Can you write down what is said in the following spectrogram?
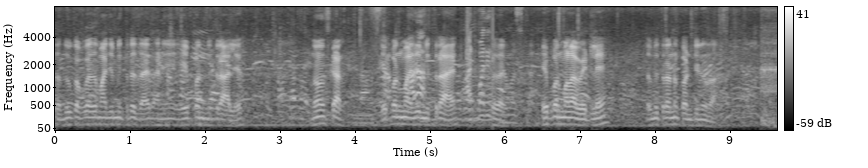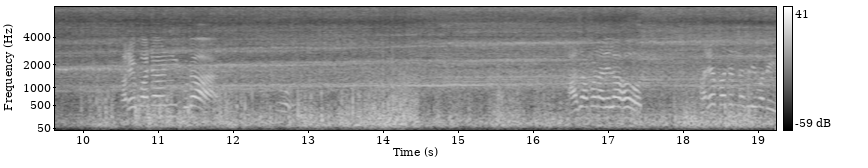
संदीप काका माझे मित्रच आहेत आणि हे पण मित्र आलेत. नमस्कार. हे पण माझे मित्र आहेत. हे पण मला भेटले. तर मित्रांनो कंटिन्यू राहा. अरे पाटण कुडा आज आपण आलेलो आहोत अरे पाटण नगरीमध्ये. हे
